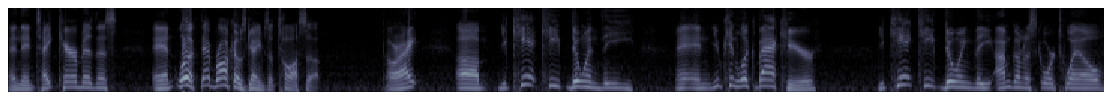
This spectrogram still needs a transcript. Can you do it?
and then take care of business. And look, that Broncos game's a toss up. All right. Um, you can't keep doing the, and you can look back here. You can't keep doing the I'm going to score 12,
